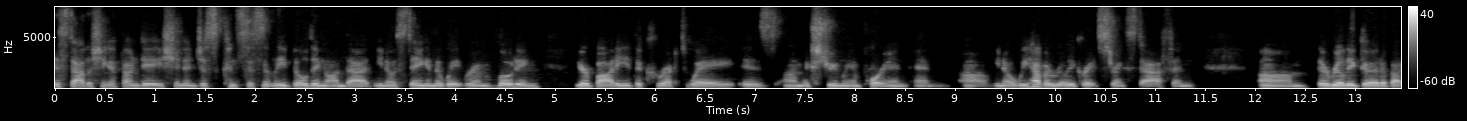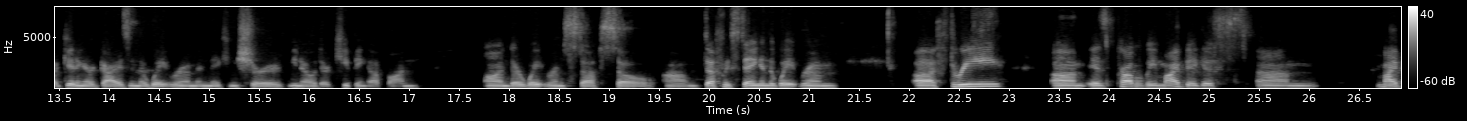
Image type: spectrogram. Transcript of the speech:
establishing a foundation and just consistently building on that you know staying in the weight room loading your body the correct way is um, extremely important. And uh, you know we have a really great strength staff and um, they're really good about getting our guys in the weight room and making sure you know they're keeping up on on their weight room stuff. So um, definitely staying in the weight room. Uh, three um, is probably my biggest um, my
